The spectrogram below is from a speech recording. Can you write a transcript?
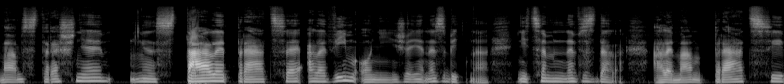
mám strašně eh, stále práce, ale vím o ní, že je nezbytná. Nic jsem nevzdala, ale mám práci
